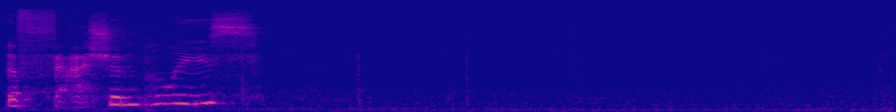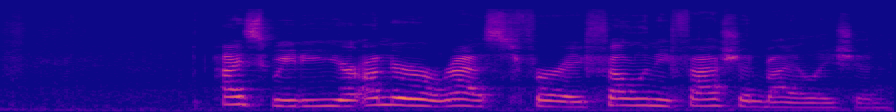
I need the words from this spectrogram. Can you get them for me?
The fashion police? Hi, sweetie, you're under arrest for a felony fashion violation.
